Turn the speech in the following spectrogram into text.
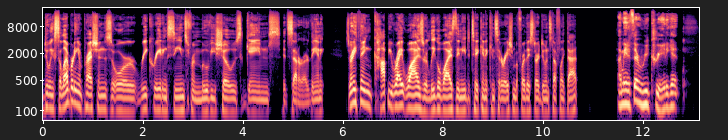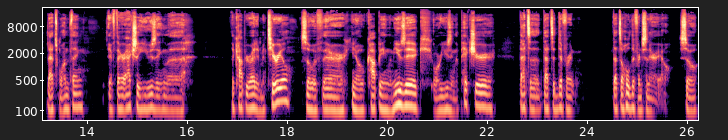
doing celebrity impressions or recreating scenes from movie shows, games, etc.? Are they any? Is there anything copyright wise or legal wise they need to take into consideration before they start doing stuff like that? I mean, if they're recreating it, that's one thing. If they're actually using the the copyrighted material, so if they're you know copying the music or using the picture, that's a that's a different that's a whole different scenario. So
